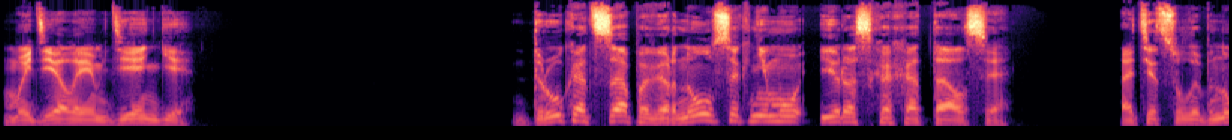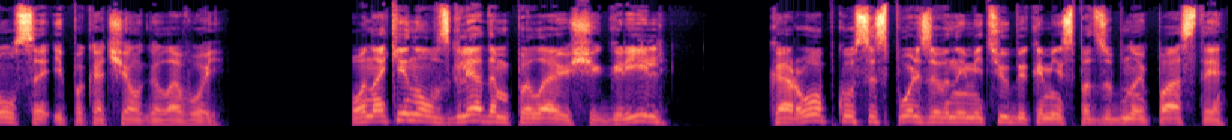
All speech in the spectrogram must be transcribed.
Мы делаем деньги». Друг отца повернулся к нему и расхохотался. Отец улыбнулся и покачал головой. Он окинул взглядом пылающий гриль, коробку с использованными тюбиками из-под зубной пасты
